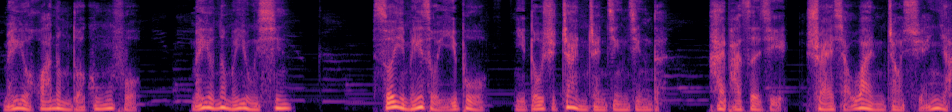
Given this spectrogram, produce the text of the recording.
没有花那么多功夫，没有那么用心。所以每走一步，你都是战战兢兢的，害怕自己摔下万丈悬崖。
